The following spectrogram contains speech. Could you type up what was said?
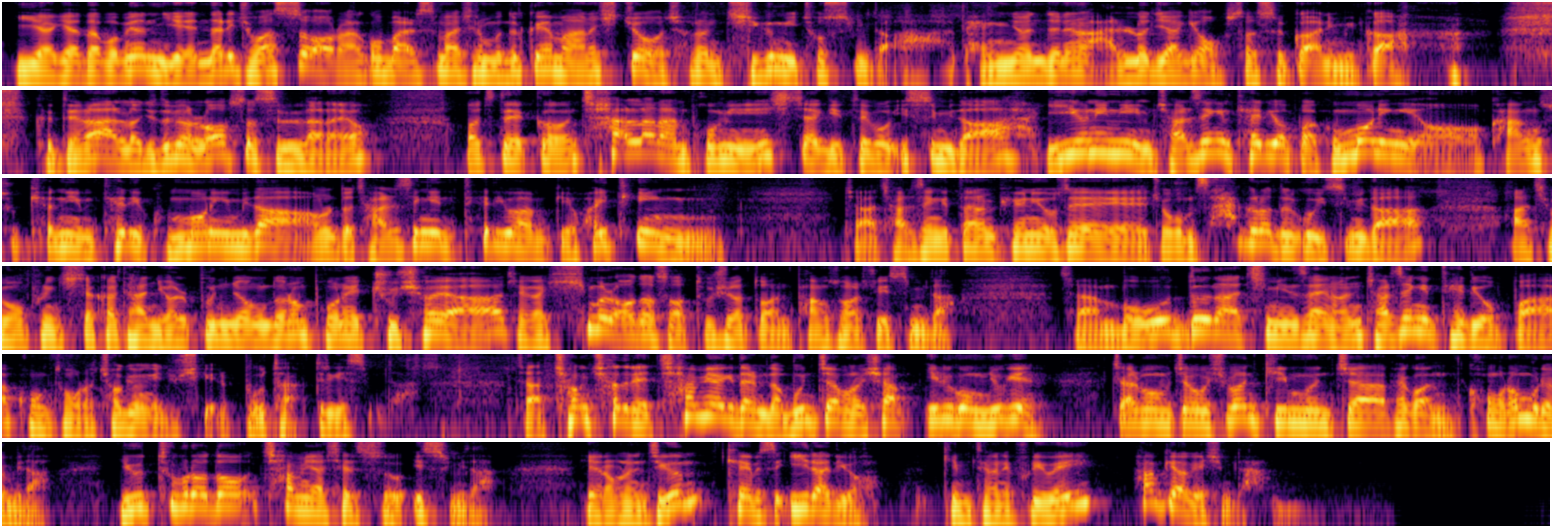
이야기하다 보면 옛날이 좋았어 라고 말씀하시는 분들 꽤 많으시죠. 저는 지금이 좋습니다. 100년 전에는 알러지 약이 없었을 거 아닙니까? 그때는 알러지도 별로 없었을라나요? 어찌됐건 찬란한 봄이 시작이 되고 있습니다. 이은희님, 잘생긴 테디 오빠, good morning이요. 강숙현님, 테디 good morning입니다. 오늘도 잘생긴 테디와 함께 화이팅! 자, 잘생겼다는 표현이 요새 조금 사그러들고 있습니다. 아침 오프닝 시작할 때 한 10분 정도는 보내주셔야 제가 힘을 얻어서 2시간 동안 방송할 수 있습니다. 자, 모든 아침 인사에는 잘생긴 테디 오빠 공통으로 적용해 주시기를 부탁드리겠습니다. 자, 청취자들의 참여 기다립니다. 문자번호 샵 1061, 짧은 문자 50원, 긴 문자 100원, 콩으로 무료입니다. 유튜브로도 참여하실 수 있습니다. 여러분은 지금 KBS 2라디오 김태훈의 프리웨이 함께하고 계십니다.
